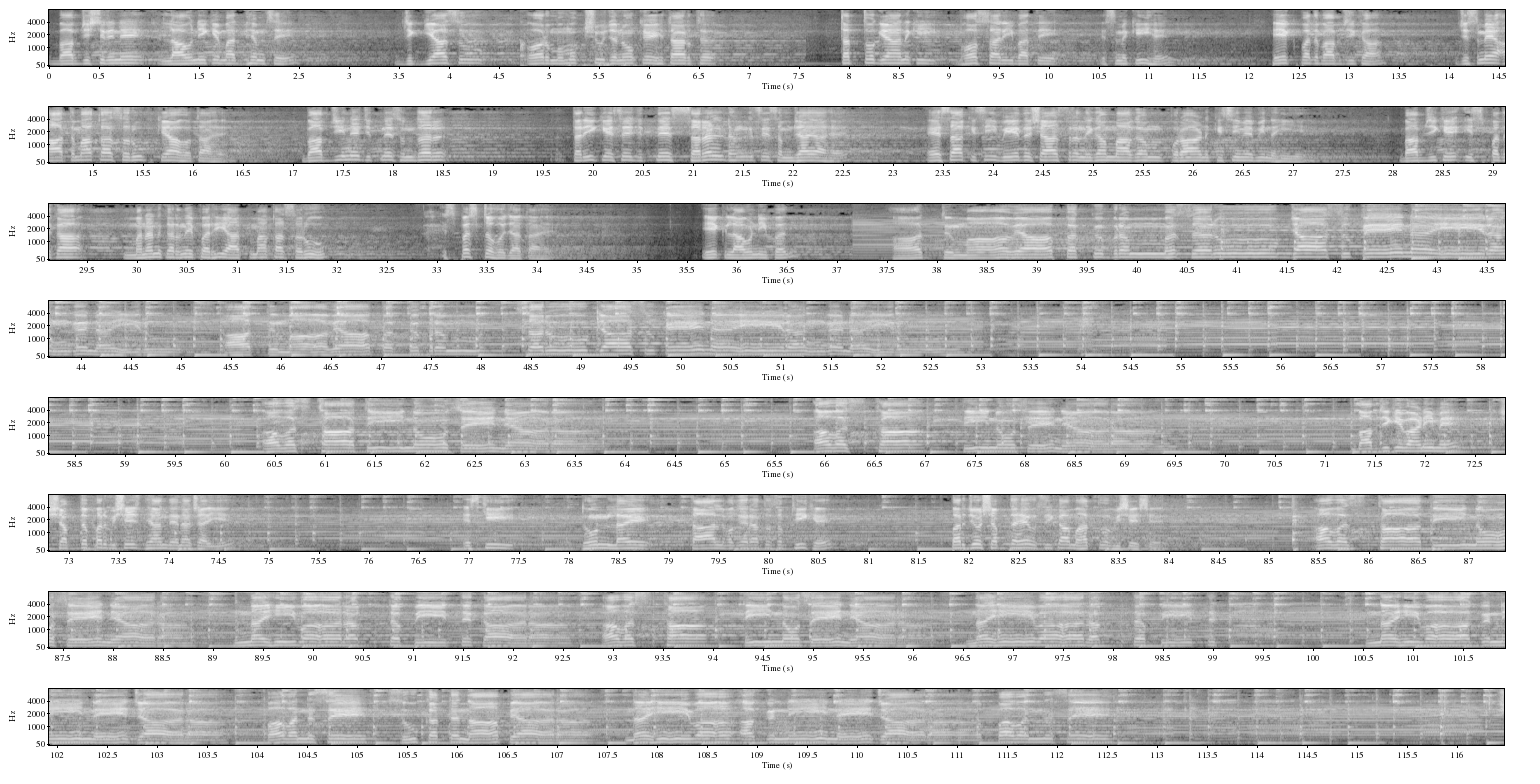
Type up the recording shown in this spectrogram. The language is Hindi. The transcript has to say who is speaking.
Speaker 1: बाबजी श्री ने लावनी के माध्यम से जिज्ञासु और मुमुक्षु जनों के हितार्थ तत्व ज्ञान की बहुत सारी बातें इसमें की है। एक पद बाबजी का, जिसमें आत्मा का स्वरूप क्या होता है? बाबजी ने जितने सुंदर तरीके से, जितने सरल ढंग से समझाया है, ऐसा किसी वेद शास्त्र निगम आगम पुराण किसी में भी नहीं है। बाबजी के इस पद का मनन करने पर ही आत्मा का स्वरूप स्पष्ट हो जाता है। एक लावणी पद, आत्मा व्यापक ब्रह्म स्वरूप जा सुखे नहीं, रंग नहीं रूप। आत्मा व्यापक ब्रह्म स्वरूप जा सुखे नहीं, रंग नहीं रूप। अवस्था तीनों से न्यारा। अवस्था तीनों से न्यारा। बाप जी की वाणी में शब्द पर विशेष ध्यान देना चाहिए। इसकी धुन, लय, ताल वगैरह तो सब ठीक है, पर जो शब्द है उसी का महत्व विशेष है। अवस्था तीनों से न्यारा। नहीं वह रक्त पीत कारा। अवस्था तीनों से न्यारा। नहीं वह रक्त पीत, नहीं वह अग्नि ने जारा। पवन से सुखत ना प्यारा। नहीं वह अग्नि ने जारा। पवन से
